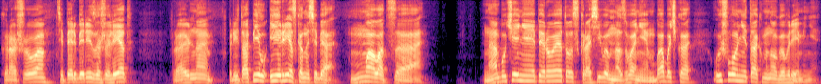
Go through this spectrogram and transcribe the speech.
«Хорошо, теперь бери за жилет». «Правильно. Притопил и резко на себя. Молодца!» На обучение пируэту с красивым названием «Бабочка» ушло не так много времени,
